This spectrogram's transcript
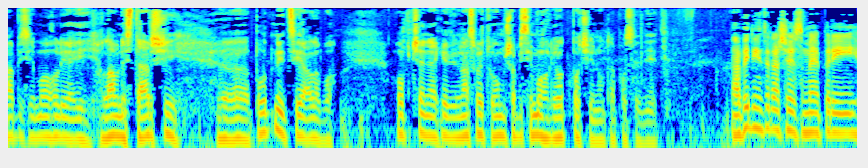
aby si mohli aj hlavne starší e, putníci alebo občania, keď na Svetu Omšu, aby si mohli odpočinúť a posedieť. A vidím teda, že sme pri,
